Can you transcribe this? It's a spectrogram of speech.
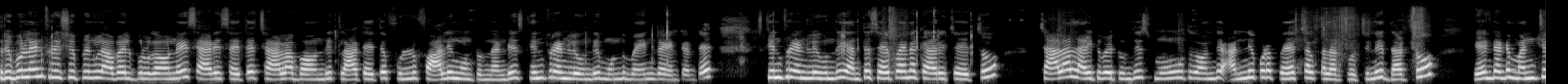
Triple nine free షిప్పింగ్లో అవైలబుల్గా ఉన్నాయి. శారీస్ అయితే చాలా బాగుంది. క్లాత్ అయితే ఫుల్ ఫాలింగ్ ఉంటుందండి. స్కిన్ ఫ్రెండ్లీ ఉంది. ముందు మెయిన్గా ఏంటంటే స్కిన్ ఫ్రెండ్లీ ఉంది. ఎంతసేపు అయినా క్యారీ చేయొచ్చు. చాలా లైట్ వెయిట్ ఉంది. స్మూత్గా ఉంది. అన్ని కూడా పేస్టల్ కలర్స్ వచ్చింది. దట్టు ఏంటంటే మంచి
